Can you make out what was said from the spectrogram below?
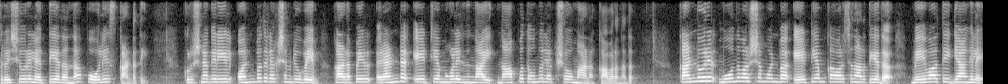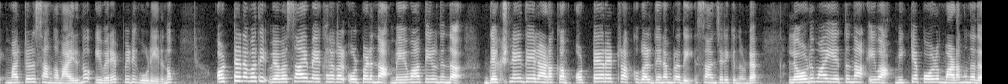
തൃശൂരിലെത്തിയതെന്ന് പോലീസ് കണ്ടെത്തി. കൃഷ്ണഗിരിയിൽ ഒൻപത് ലക്ഷം രൂപയും കടപ്പയിൽ രണ്ട് എ ടി എമ്മുകളിൽ നിന്നായി നാൽപ്പത്തൊന്ന് ലക്ഷവുമാണ് കവർന്നത്. കണ്ണൂരിൽ മൂന്ന് വർഷം മുൻപ് എ ടി എം കവർച്ച നടത്തിയത് മേവാത്തി ഗ്യാങ്ങിലെ മറ്റൊരു സംഘമായിരുന്നു. ഇവരെ പിടികൂടിയിരുന്നു. ഒട്ടനവധി വ്യവസായ മേഖലകൾ ഉൾപ്പെടുന്ന മേവാത്തിയിൽ നിന്ന് ദക്ഷിണേന്ത്യയിലടക്കം ഒട്ടേറെ ട്രക്കുകൾ ദിനംപ്രതി സഞ്ചരിക്കുന്നുണ്ട്. ലോഡുമായി എത്തുന്ന ഇവ മിക്കപ്പോഴും മടങ്ങുന്നത്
